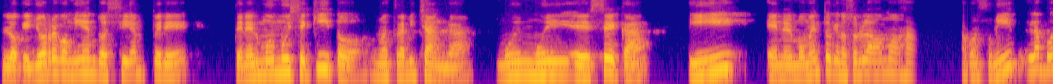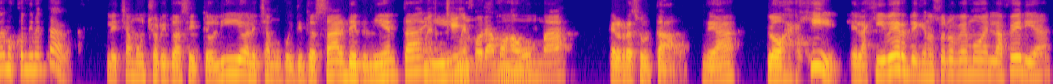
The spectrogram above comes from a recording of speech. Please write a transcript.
lo que yo recomiendo es siempre tener muy, muy sequito nuestra pichanga, muy, muy eh, seca, y en el momento que nosotros la vamos a, consumir, la podemos condimentar. Le echamos un chorrito de aceite de oliva, le echamos un poquitito de sal, de pimienta, y mejoramos mm. aún más el resultado. ¿ya? Los ají, el ají verde que nosotros vemos en la feria,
